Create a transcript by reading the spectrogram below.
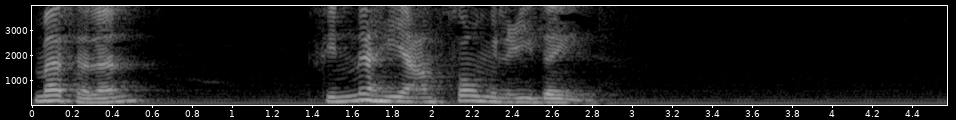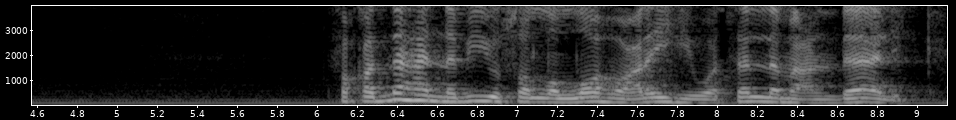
مثلا في النهي عن صوم العيدين. فقد نهى النبي صلى الله عليه وسلم عن ذلك.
